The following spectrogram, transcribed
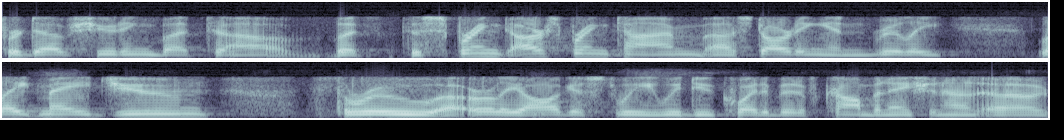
for dove shooting, but uh, but the spring, our springtime, uh, starting in really late May, June through uh, early August, we we do quite a bit of combination uh,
